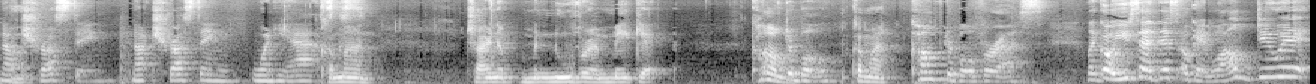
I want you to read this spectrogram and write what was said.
Not trusting, not trusting when He asks. Come on. Trying to maneuver and make it comfortable, come on. comfortable for us. Like, oh, you said this. Okay, well, I'll do it,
